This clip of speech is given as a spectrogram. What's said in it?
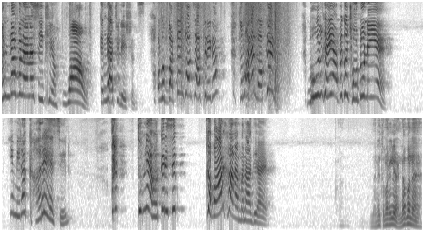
अंडा बनाना सीख लिया वाओ कंग्रेचुलेशन और वो बर्तन कौन साफ़ करेगा तुम्हारा नौकर भूल गए यहाँ पे कोई छोटू नहीं है ये मेरा घर है सिड और तुमने आकर इसे कबाड़ खाना बना दिया है मैंने तुम्हारे लिए अंडा बनाया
